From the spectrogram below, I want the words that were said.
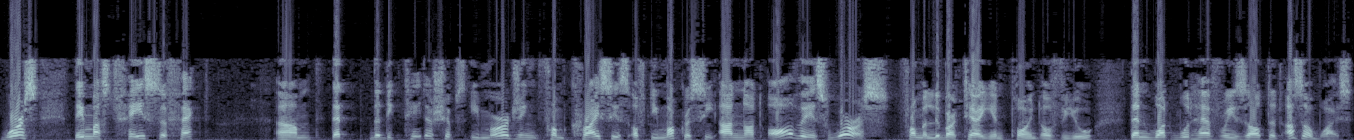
worse, they must face the fact um, that the dictatorships emerging from crises of democracy are not always worse from a libertarian point of view than what would have resulted otherwise.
